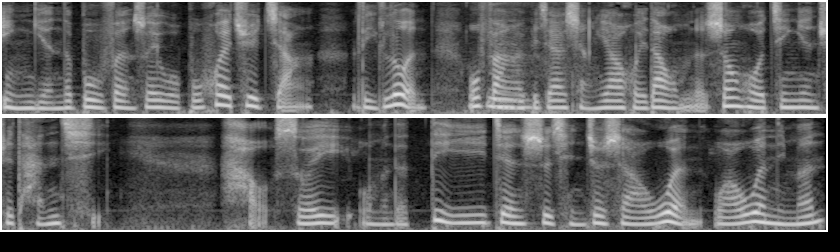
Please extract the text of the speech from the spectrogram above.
引言的部分，所以我不会去讲理论，我反而比较想要回到我们的生活经验去谈起。好，所以我们的第一件事情就是要问，我要问你们，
